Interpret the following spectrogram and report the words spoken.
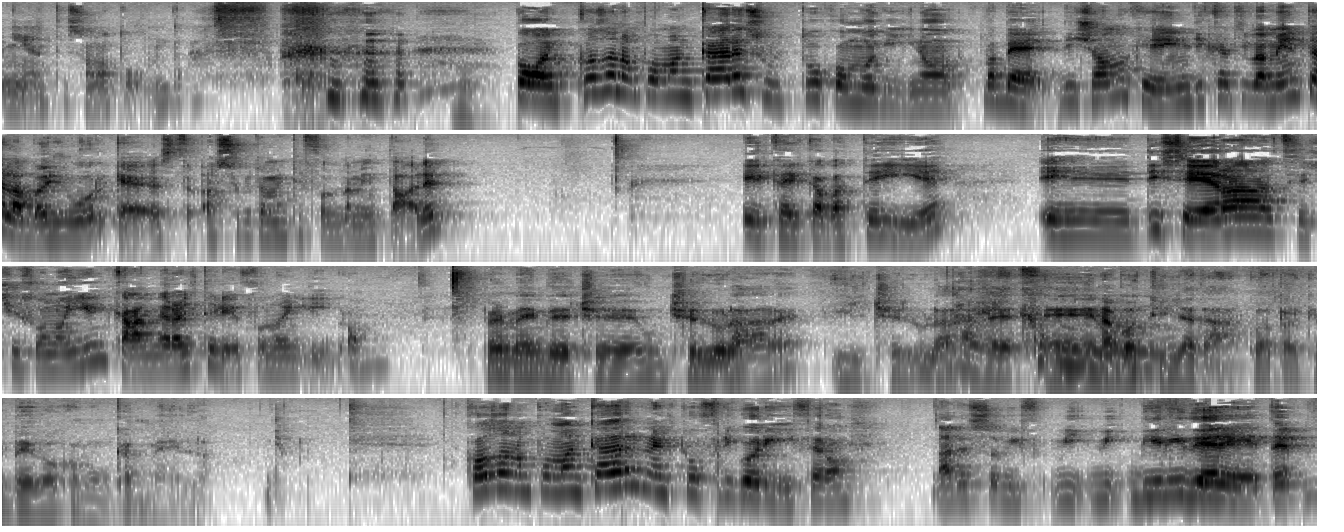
niente, sono tonta. Poi, cosa non può mancare sul tuo comodino? Vabbè, diciamo che indicativamente la Bajour, che è assolutamente fondamentale, e il caricabatterie, e di sera, se ci sono io in camera, il telefono e il libro. Per me invece un cellulare, il cellulare Ecco. e una bottiglia d'acqua perché bevo come un cammello. Cosa non può mancare nel tuo frigorifero? Adesso vi- vi- vi riderete.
